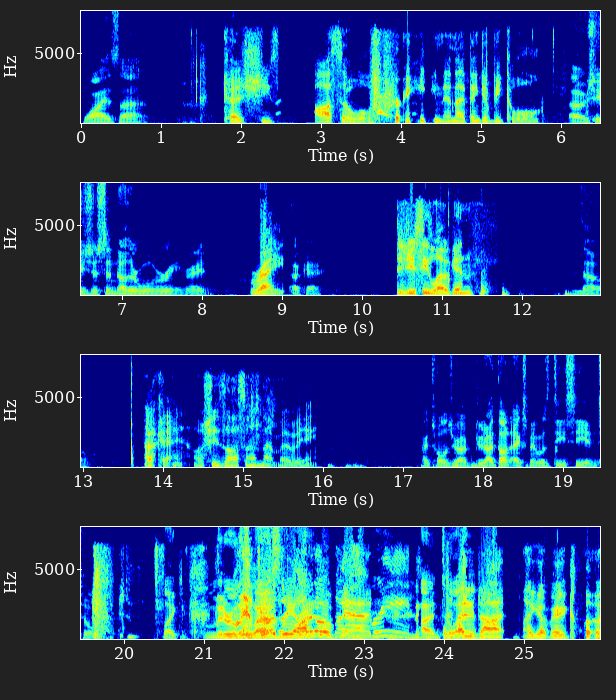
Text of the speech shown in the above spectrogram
Why is that? because she's also Wolverine, and I think it'd be cool. Oh, she's just another Wolverine, right? Right? Okay. Did you see Logan? No, Okay, well she's also in that movie. I told you, I, dude. I thought X Men was DC until like literally It last throws me Friday. off so on my bad. screen. Uh, until I I, did not. I got very close.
